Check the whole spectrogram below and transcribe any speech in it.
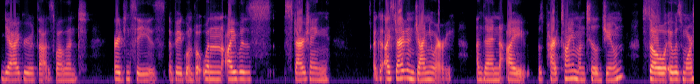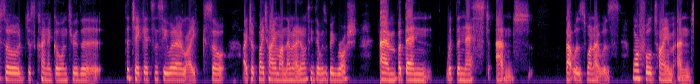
Yeah, I agree with that as well. And urgency is a big one. But when I was starting, I started in January and then I was part time until June. So it was more so just kind of going through the the tickets and see what I like. So I took my time on them, and I don't think there was a big rush. Um, but then with the nest, and that was when I was more full time, and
